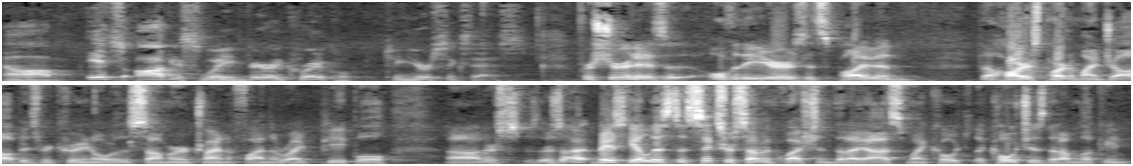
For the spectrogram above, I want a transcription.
Uh, it's obviously very critical to your success. For sure, it is. Uh, over the years, it's probably been the hardest part of my job is recruiting over the summer, trying to find the right people. Uh, there's there's basically a list of six or seven questions that I ask my coach, the coaches that I'm looking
